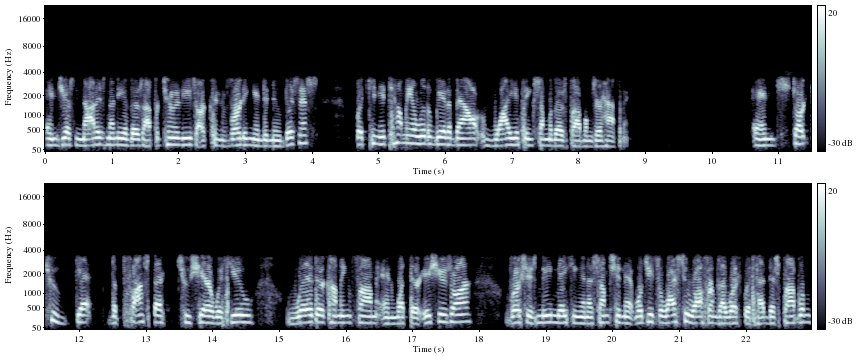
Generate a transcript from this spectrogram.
and just not as many of those opportunities are converting into new business? But can you tell me a little bit about why you think some of those problems are happening? And start to get the prospect to share with you where they're coming from and what their issues are versus me making an assumption that, well, geez, the last two law firms I worked with had this problem,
